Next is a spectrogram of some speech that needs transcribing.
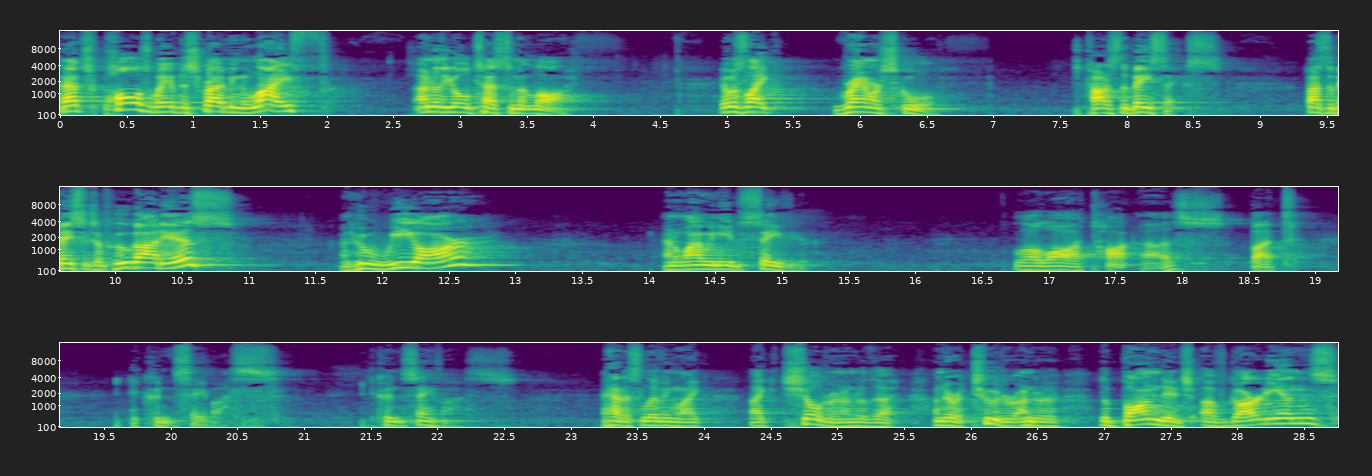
That's Paul's way of describing life under the Old Testament law. It was like grammar school. taught us the basics. taught us the basics of who God is and who we are and why we need a Savior. The law taught us, but it couldn't save us couldn't save us. It had us living like, like children under, the, under a tutor, under the bondage of guardians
